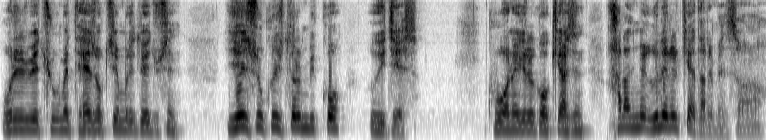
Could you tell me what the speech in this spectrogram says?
우리를 위해 죽음의 대속제물이 되어 주신 예수 그리스도를 믿고 의지해서 구원의 길을 걷게 하신 하나님의 은혜를 깨달으면서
